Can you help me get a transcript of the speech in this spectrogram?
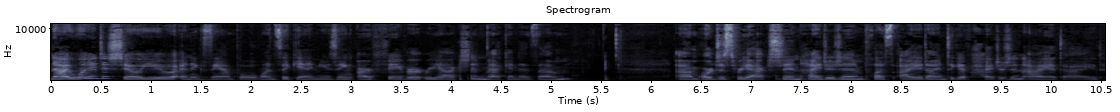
Now, I wanted to show you an example, once again, using our favorite reaction mechanism, um, or just reaction, hydrogen plus iodine to give hydrogen iodide,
